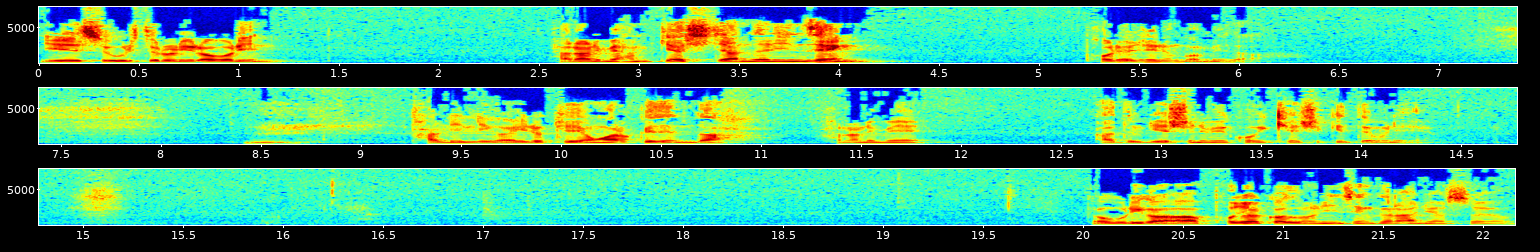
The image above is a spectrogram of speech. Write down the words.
예수 그리스도를 잃어버린, 하나님이 함께 하시지 않는 인생, 버려지는 겁니다. 음, 갈릴리가 이렇게 영화롭게 된다. 하나님의 아들 예수님이 거기 계셨기 때문이에요. 그러니까 우리가 보잘것없는 인생들 아니었어요.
